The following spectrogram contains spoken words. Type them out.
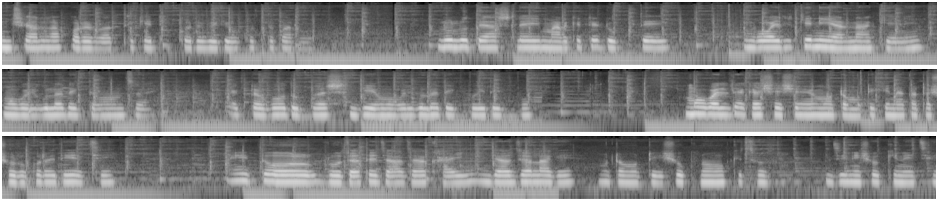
ইনশাল্লাহ পরের বার থেকে ঠিক করে ভিডিও করতে পারব। লুলুতে আসলেই মার্কেটে ঢুকতেই মোবাইল কিনি আর না কিনি মোবাইলগুলো দেখতে মন চায়। একটা বোধ অভ্যাস গিয়ে মোবাইলগুলো দেখবই দেখব। মোবাইল দেখা শেষে মোটামুটি কেনাকাটা শুরু করে দিয়েছি। এই তো রোজাতে যা যা খাই, যা যা লাগে, মোটামুটি শুকনো কিছু জিনিসও কিনেছি।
